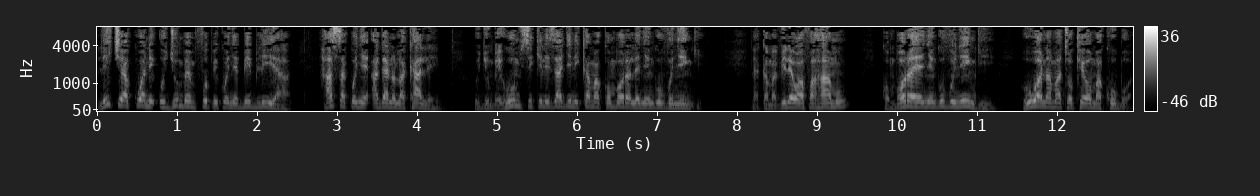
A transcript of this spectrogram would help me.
Licha ya kuwa ni ujumbe mfupi kwenye biblia hasa kwenye agano la kale ujumbe huu msikilizaji ni kama kombora lenye nguvu nyingi. Na kama vile wafahamu kombora yenye nguvu nyingi huwa na matokeo makubwa.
